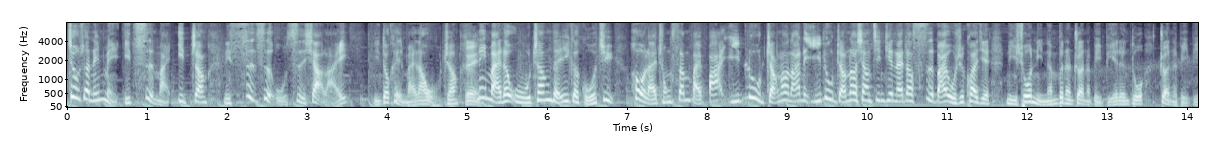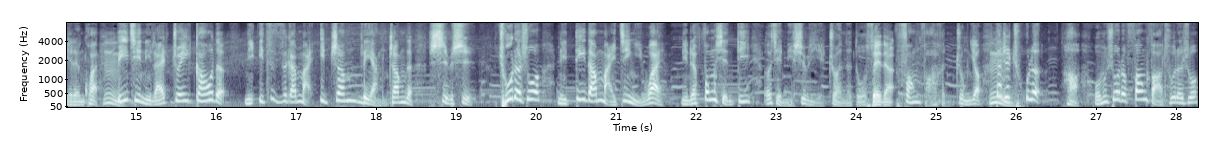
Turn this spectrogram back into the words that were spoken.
就算你每一次买一张，你四次五次下来，你都可以买到五张。对。你买了五张的一个国巨，后来从三百八一路涨到哪里？一路涨到像今天来到四百五十块钱。你说你能不能赚的比别人多，赚的比别人快？嗯。比起你来追高的，你一次只敢买一张两张的，是不是？除了说你低档买进以外，你的风险低，而且你是不是也赚得多？所以的方法很重要。但是除了好，我们说的方法除了说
